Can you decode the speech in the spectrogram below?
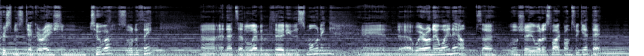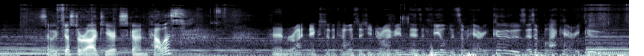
Christmas decoration tour sort of thing. Uh, and that's at 11.30 this morning and uh, we're on our way now. So we'll show you what it's like once we get there. So we've just arrived here at Scone Palace. And right next to the palace as you drive in, there's a field with some hairy coos. There's a black hairy And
